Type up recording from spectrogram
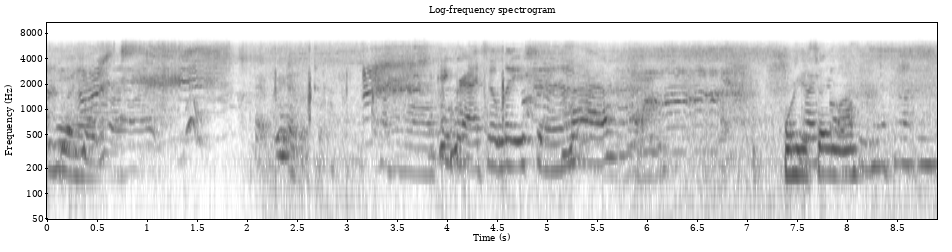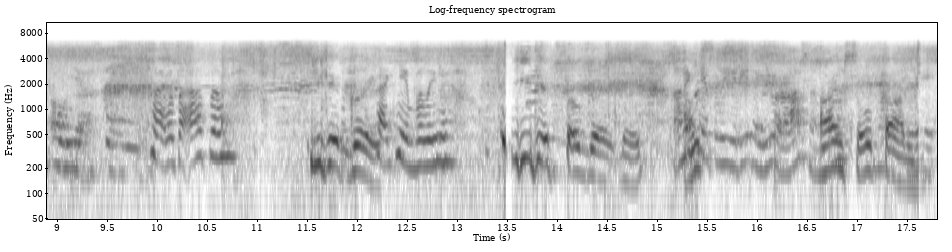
Congratulations. What do you say, Mom? Oh yeah. That was awesome. You did great. I can't believe it. You did so great, babe. I I'm, can't believe it either. You are awesome. I'm so proud of you. Great.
